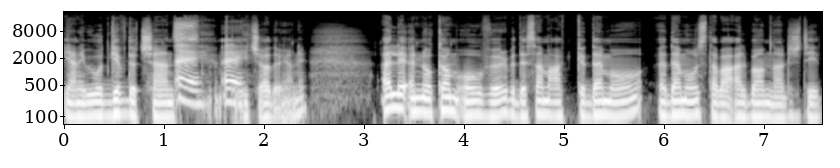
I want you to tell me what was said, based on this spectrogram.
يعني the chance إيه to إيه. each other يعني. قال لي إنه come over بدي سمعك demo demos تبع ألبومنا الجديد.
